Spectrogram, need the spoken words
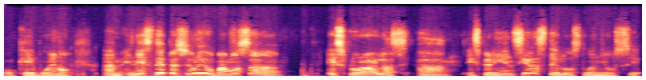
Ok, bueno, en este episodio vamos a explorar las ah, experiencias de los dueños eh,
